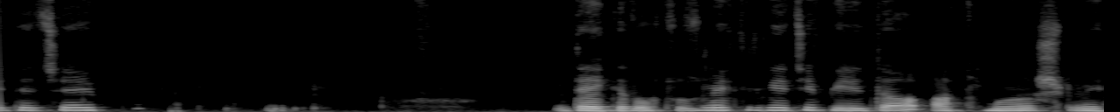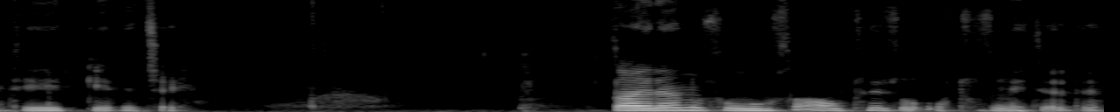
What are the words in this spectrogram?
gedəcək. Dəqiqədə 30 metr gedəcək, biri də 60 metr gedəcək. Dairənin uzunluğu isə 630 metrdir.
